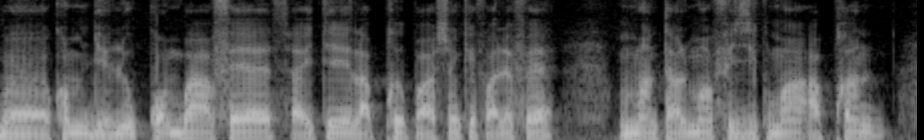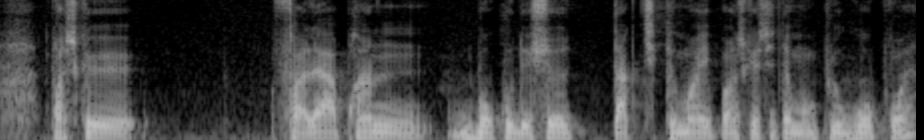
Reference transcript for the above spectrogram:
euh, comme le combat à faire, ça a été la préparation qu'il fallait faire, mentalement, physiquement, apprendre. Parce que fallait apprendre beaucoup de choses tactiquement. Je pense que c'était mon plus gros point.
